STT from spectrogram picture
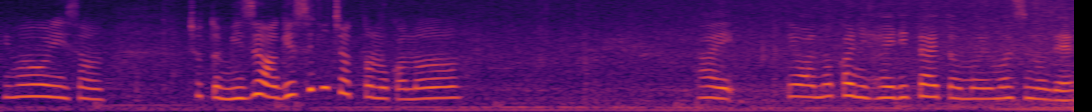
ひまわりさんちょっと水あげすぎちゃったのかな。はい。では中に入りたいと思いますので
